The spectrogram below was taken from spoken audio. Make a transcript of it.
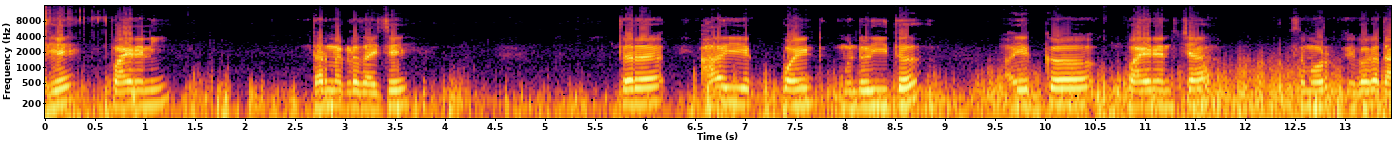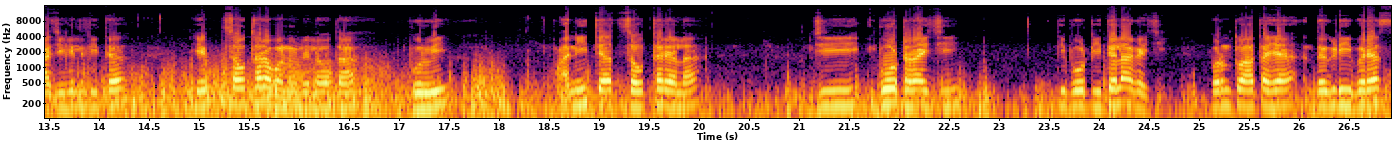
हे पायऱ्यांनी धरणाकडं जायचे तर हा एक पॉईंट मंडळी इथं एक पायऱ्यांच्या समोर हे बघा दाजी गेली तिथं. एक चौथारा बनवलेला होता पूर्वी. आणि त्या चौथऱ्याला जी बोट राहायची ती बोट इथं लागायची. परंतु आता ह्या दगडी बऱ्याच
